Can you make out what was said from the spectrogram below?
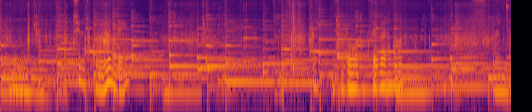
음, 녹취는 조금 의외인데. 네, 저도 녹색을 하나. 아닙니다.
